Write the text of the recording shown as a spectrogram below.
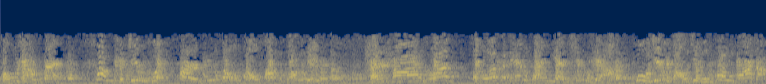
头上戴方是金盔，二龙斗宝，反光明；身上穿火子连环眼心甲，护心宝镜光华上；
